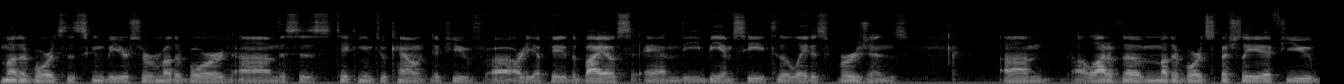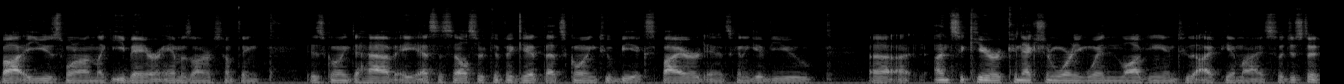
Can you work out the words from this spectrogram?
motherboards. This is going to be your server motherboard. Um, this is taking into account if you've uh, already updated the BIOS and the BMC to the latest versions. Um, a lot of the motherboards, especially if you bought a used one on like eBay or Amazon or something, is going to have a SSL certificate that's going to be expired and it's going to give you uh, an unsecure connection warning when logging into the IPMI. So just a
